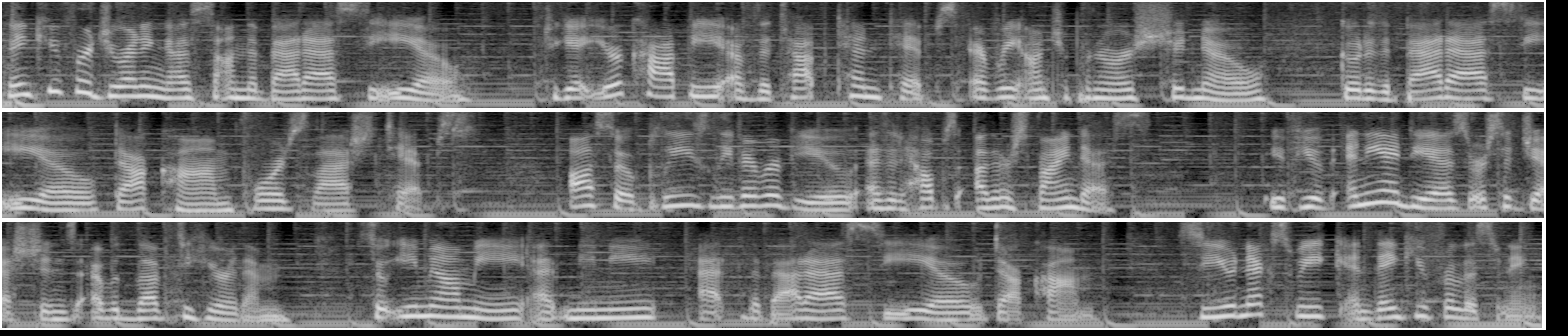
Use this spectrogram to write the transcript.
Thank you for joining us on the Badass CEO. To get your copy of the top 10 tips every entrepreneur should know, go to thebadassceo.com forward slash tips. Also, please leave a review as it helps others find us. If you have any ideas or suggestions, I would love to hear them. So email me at mimi at thebadassceo.com. See you next week, and thank you for listening.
